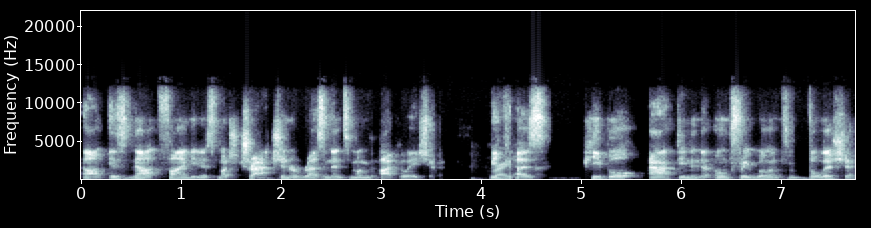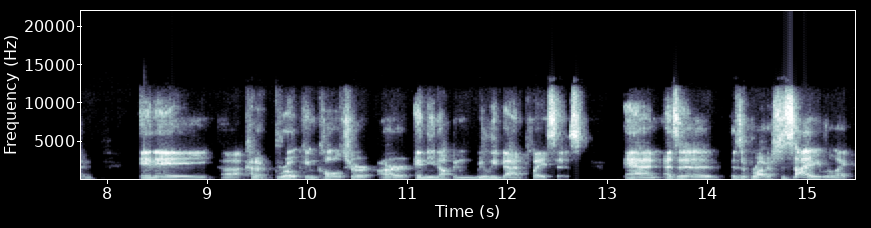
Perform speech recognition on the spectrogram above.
um, is not finding as much traction or resonance among the population because right. people acting in their own free will and volition in a uh, kind of broken culture are ending up in really bad places. And as a as a broader society, we're like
